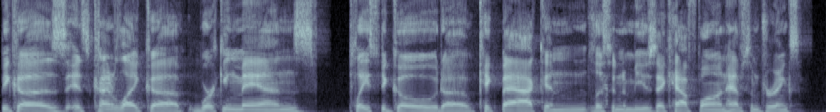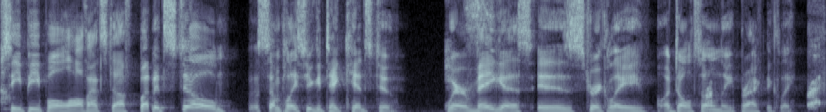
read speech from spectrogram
because it's kind of like a working man's place to go to kick back and listen to music, have fun, have some drinks, see people, all that stuff. But it's still some place you could take kids to, where Vegas is strictly adults only, practically. Right.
